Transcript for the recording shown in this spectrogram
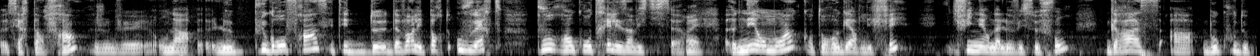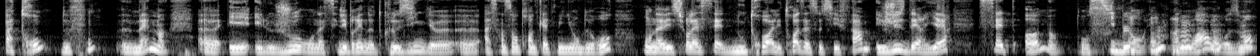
euh, certains freins. Je ne vais, on a le plus gros frein, c'était d'avoir les portes ouvertes pour rencontrer les investisseurs. Euh, néanmoins, quand on regarde les faits, in fine, on a levé ce fonds grâce à beaucoup de patrons de fonds eux-mêmes. Euh, et, et, le jour où on a célébré notre closing euh, à 534 millions d'euros, on avait sur la scène, nous trois, les trois associés femmes, et juste derrière, sept hommes, dont six blancs et un noir, heureusement,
